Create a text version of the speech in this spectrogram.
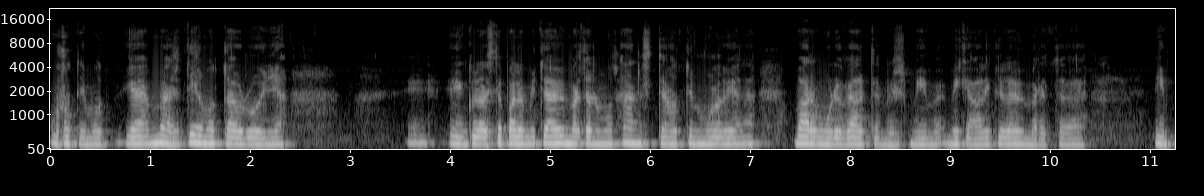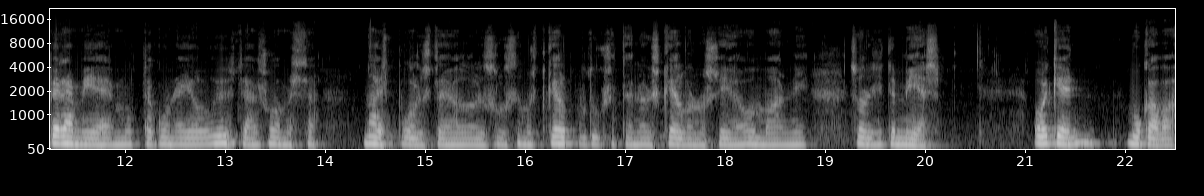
osoitti mut, ja mä sitten ilmoittauduin ja en kyllä sitä paljon mitään ymmärtänyt, mutta hän sitten otti mulle vielä varmuuden välttämisessä, mikä oli kyllä ymmärrettävää, niin perämiehen, mutta kun ei ollut yhtään Suomessa naispuolista, jolla olisi ollut sellaiset kelpuutukset, että ne olisi kelvannut siihen hommaan, niin se oli sitten mies. Oikein mukava,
